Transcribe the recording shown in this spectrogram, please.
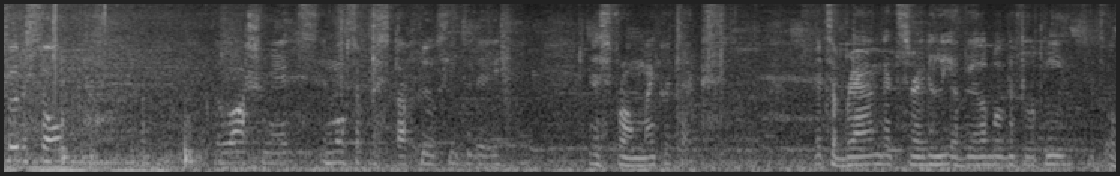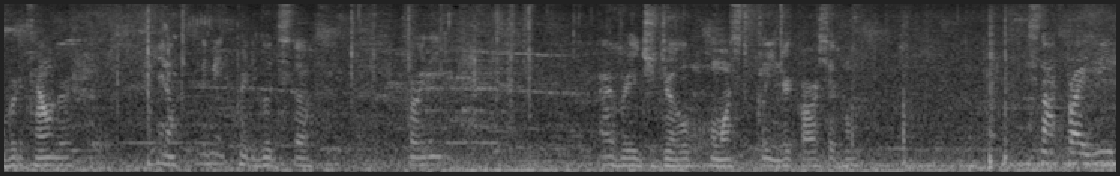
So the soap, the wash mitts, and most of the stuff you'll see today is from Microtex. It's a brand that's readily available in the Philippines. It's over the counter. You know, they make pretty good stuff for the average Joe who wants to clean their cars at home. It's not pricey.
